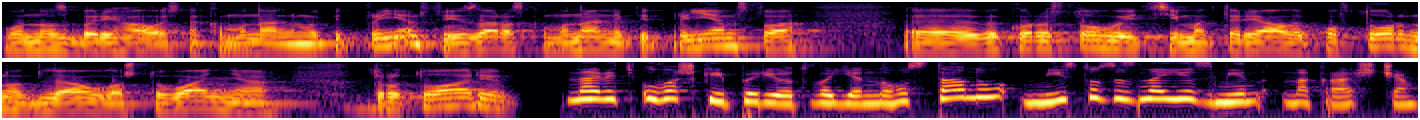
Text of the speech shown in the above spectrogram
воно зберігалось на комунальному підприємстві. І зараз комунальне підприємство е, використовує ці матеріали повторно для улаштування тротуарів. Навіть у важкий період воєнного стану місто зазнає змін на краще.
